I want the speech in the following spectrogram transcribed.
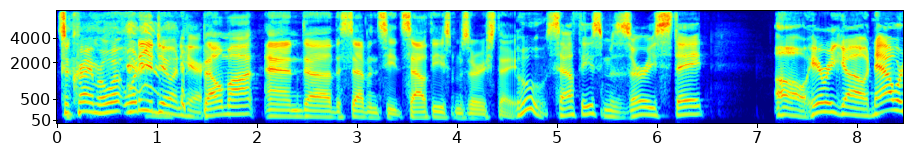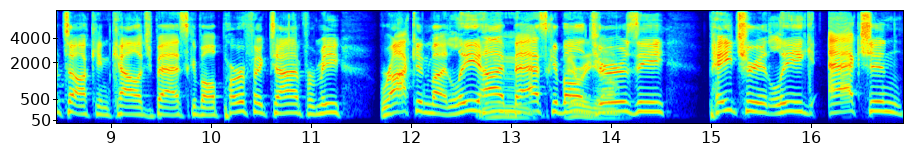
So Kramer, what, what are you doing here? Belmont and uh, the seven seed, Southeast Missouri State. Ooh, Southeast Missouri State. Oh, here we go. Now we're talking college basketball. Perfect time for me rocking my Lehigh basketball there we go. jersey. Patriot League action.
